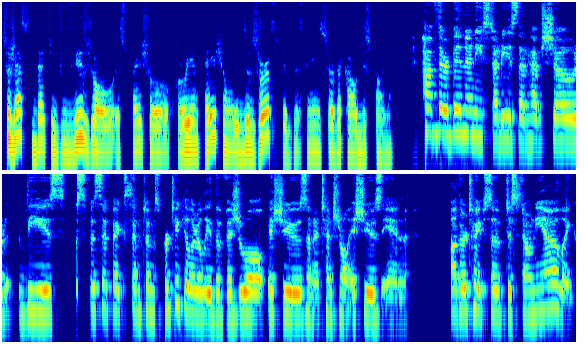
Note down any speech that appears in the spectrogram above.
suggest that visual spatial orientation is disrupted in cervical dystonia. Have there been any studies that have showed these specific symptoms, particularly the visual issues and attentional issues in other types of dystonia, like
